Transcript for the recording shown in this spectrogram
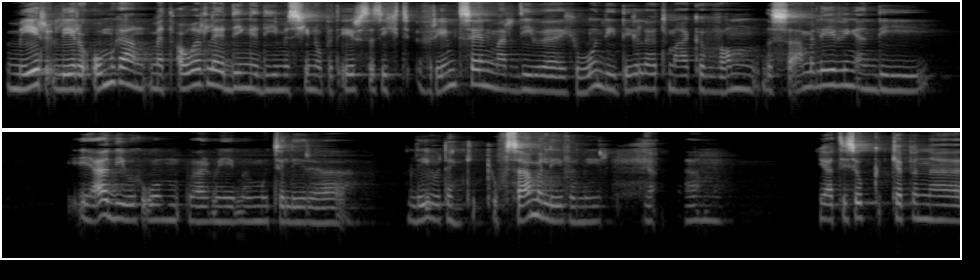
meer leren omgaan met allerlei dingen die misschien op het eerste zicht vreemd zijn, maar die wij gewoon die deel uitmaken van de samenleving en die, ja, die we gewoon waarmee we moeten leren leven, denk ik, of samenleven meer. Ja. Um, ja, het is ook, ik heb een, uh,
